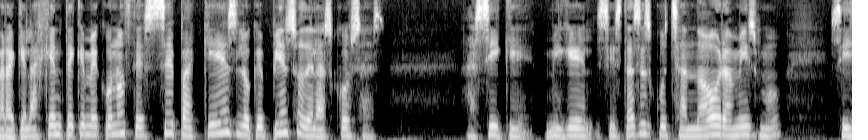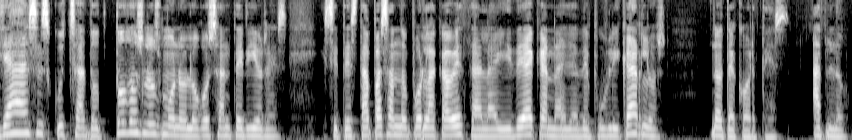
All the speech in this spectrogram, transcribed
para que la gente que me conoce sepa qué es lo que pienso de las cosas. Así que, Miguel, si estás escuchando ahora mismo, si ya has escuchado todos los monólogos anteriores y si te está pasando por la cabeza la idea canalla de publicarlos, no te cortes, hazlo,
